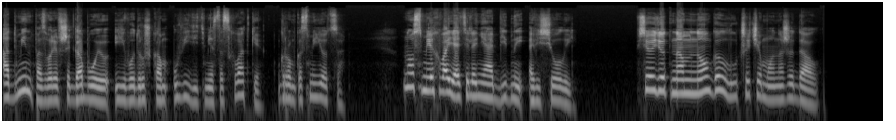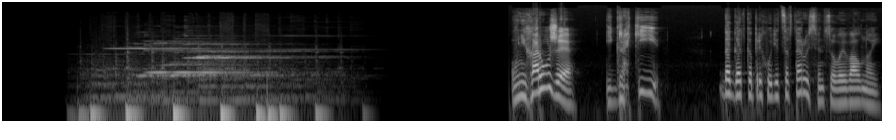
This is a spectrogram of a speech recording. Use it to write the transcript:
Админ, позволивший Габою и его дружкам увидеть место схватки, громко смеется. Но смех воятеля не обидный, а веселый. Все идет намного лучше, чем он ожидал. «У них оружие! Игроки!» Догадка приходит со второй свинцовой волной.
